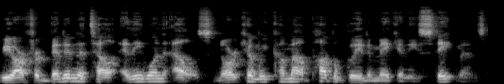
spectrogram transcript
We are forbidden to tell anyone else, nor can we come out publicly to make any statements.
